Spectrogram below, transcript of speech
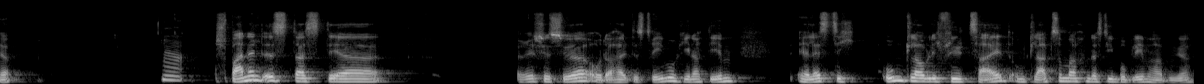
Ja. ja. Spannend ist, dass der Regisseur oder halt das Drehbuch, je nachdem, er lässt sich unglaublich viel Zeit, um klarzumachen, dass die ein Problem haben. Ja.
